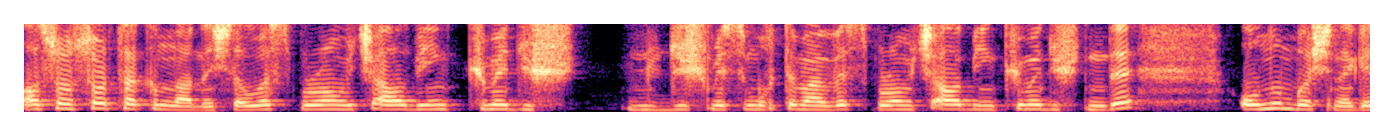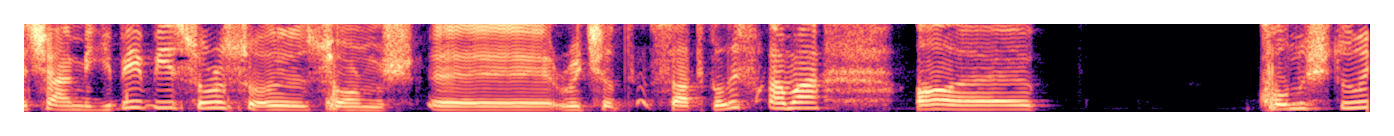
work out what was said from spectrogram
asansör takımlardan işte West Bromwich Albion küme düş, düşmesi muhtemel West Bromwich Albion küme düştüğünde onun başına geçer mi gibi bir soru so- sormuş e, Richard Sutcliffe ama e, konuştuğu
